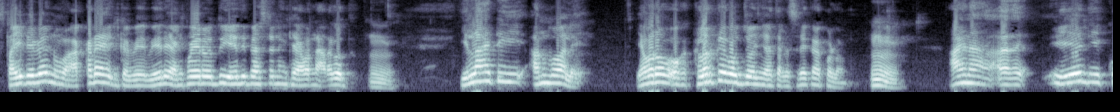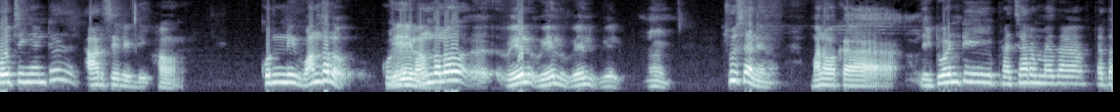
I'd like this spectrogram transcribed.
స్ట్రైట్ అవే నువ్వు అక్కడే ఇంకా వేరే ఎంక్వైరీ వద్దు. ఏది బెస్ట్ అని ఇంకెవరిని అడగొద్దు. హ్మ్, ఇలాంటి అనుభవాలే. ఎవరో ఒక క్లర్క్ ఉద్యోగం చేస్తాడు శ్రీకాకుళం. ఆయన ఏది కోచింగ్ అంటే ఆర్సి రెడ్డి. కొన్ని వందలు కొన్ని. వందలో వేలు వేలు వేలు వేలు. చూసా నేను మనం ఒక ఎటువంటి ప్రచారం మీద పెద్ద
